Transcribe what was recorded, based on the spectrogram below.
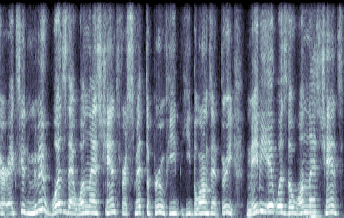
or excuse me, maybe it was that one last chance for Smith to prove he he belongs at three. Maybe it was the one last chance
